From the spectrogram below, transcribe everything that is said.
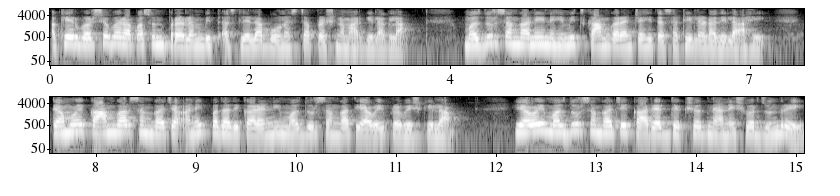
अखेर वर्षभरापासून प्रलंबित असलेला बोनसचा प्रश्न मार्गी लागला. मजदूर संघाने नेहमीच कामगारांच्या हितासाठी लढा दिला आहे. त्यामुळे कामगार संघाच्या अनेक पदाधिकाऱ्यांनी मजदूर संघात यावेळी प्रवेश केला. यावेळी मजदूर संघाचे कार्याध्यक्ष ज्ञानेश्वर जुंद्रे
